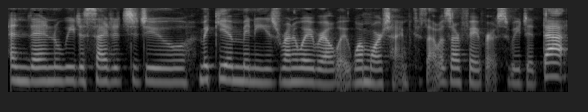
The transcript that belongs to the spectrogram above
And then we decided to do Mickey and Minnie's Runaway Railway one more time because that was our favorite. So we did that.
